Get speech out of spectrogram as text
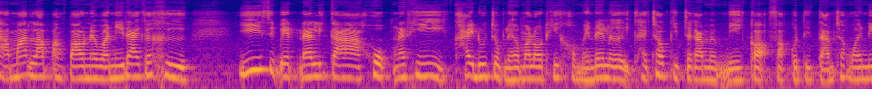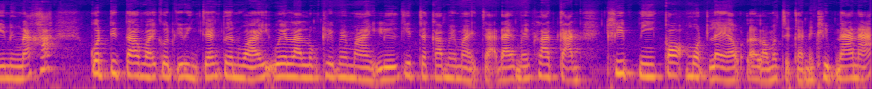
สามารถรับอ่งเปาในวันนี้ได้ก็คือ21นาฬิกา6นาที ใครดูจบแล้วมารอที่คอมเมนต์ได้เลย ใครชอบกิจกรรมแบบนี้ก็ฝากกดติดตามช่องไว้นิดนึงนะคะ กดติดตามไว้ กดกระดิ่งแจ้งเตือนไว้ เวลาลงคลิปใหม่ๆ หรือกิจกรรมใหม่ๆ จะได้ไม่พลาดกัน คลิปนี้ก็หมดแล้ว แล้วเรามาเจอกันในคลิปหน้านะ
